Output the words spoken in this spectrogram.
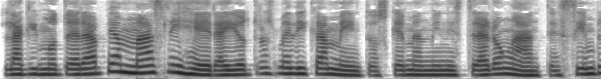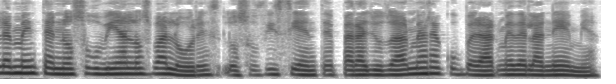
La quimioterapia más ligera y otros medicamentos que me administraron antes simplemente no subían los valores lo suficiente para ayudarme a recuperarme de la anemia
